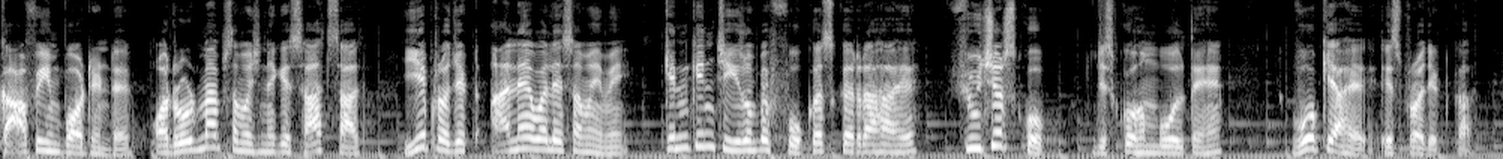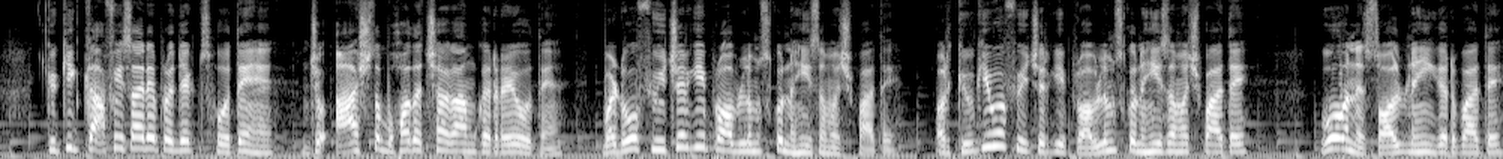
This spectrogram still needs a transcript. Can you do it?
काफ़ी इंपॉर्टेंट है। और रोड मैप समझने के साथ साथ ये प्रोजेक्ट आने वाले समय में किन किन चीज़ों पे फोकस कर रहा है? फ्यूचर स्कोप जिसको हम बोलते हैं, वो क्या है इस प्रोजेक्ट का? क्योंकि काफ़ी सारे प्रोजेक्ट्स होते हैं जो आज तो बहुत अच्छा काम कर रहे होते हैं बट वो फ्यूचर की प्रॉब्लम्स को नहीं समझ पाते। और क्योंकि वो फ्यूचर की प्रॉब्लम्स को नहीं समझ पाते, वो उन्हें सॉल्व नहीं कर पाते।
